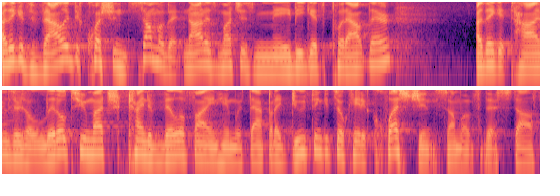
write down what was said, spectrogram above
I think it's valid to question some of it, not as much as maybe gets put out there. I think at times there's a little too much kind of vilifying him with that, but I do think it's okay to question some of this stuff.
